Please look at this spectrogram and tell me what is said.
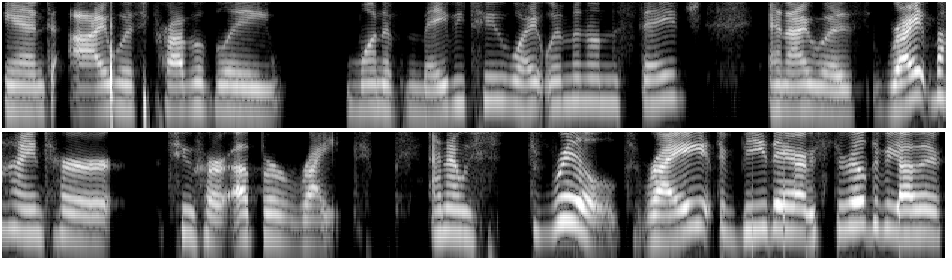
And I was probably one of maybe two white women on the stage, and I was right behind her to her upper right. And I was thrilled, right, to be there. I was thrilled to be on there.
